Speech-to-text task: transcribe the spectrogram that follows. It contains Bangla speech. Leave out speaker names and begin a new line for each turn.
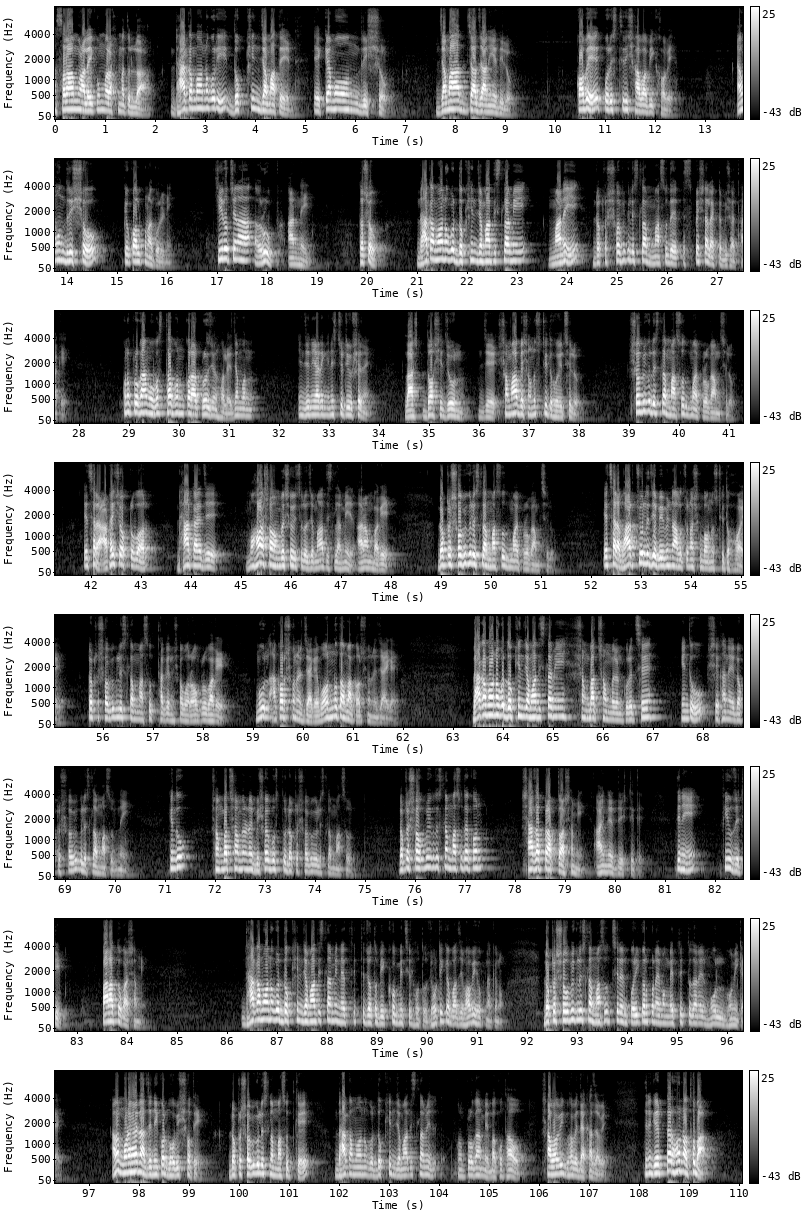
আসসালামু আলাইকুম রহমতুল্লাহ। ঢাকা মহানগরী দক্ষিণ জামাতের এ কেমন দৃশ্য? জামাত যা জানিয়ে দিল, কবে পরিস্থিতি স্বাভাবিক হবে? এমন দৃশ্য কেউ কল্পনা করেনি। চিরচেনা রূপ আর নেই। দর্শক, ঢাকা মহানগর দক্ষিণ জামাত ইসলামী মানেই ডক্টর শফিকুল ইসলাম মাসুদের স্পেশাল একটা বিষয় থাকে। কোনো প্রোগ্রাম উপস্থাপন করার প্রয়োজন হলে, যেমন ইঞ্জিনিয়ারিং ইনস্টিটিউশনে লাস্ট দশই জুন যে সমাবেশ অনুষ্ঠিত হয়েছিল, শফিকুল ইসলাম মাসুদময় প্রোগ্রাম ছিল। এছাড়া আঠাইশে অক্টোবর ঢাকায় যে মহাসমাবেশ হয়েছিল যে মাত ইসলামের আরামবাগে, ডক্টর শফিকুল ইসলাম মাসুদময় প্রোগ্রাম ছিল। এছাড়া ভার্চুয়ালি যে বিভিন্ন আলোচনা সভা অনুষ্ঠিত হয়, ডক্টর শফিকুল ইসলাম মাসুদ থাকেন সবার অগ্রভাগে। মূল আকর্ষণের জায়গায় বা অন্যতম আকর্ষণের জায়গায়। ঢাকা মহানগর দক্ষিণ জামাত ইসলামী সংবাদ সম্মেলন করেছে, কিন্তু সেখানে ডক্টর শফিকুল ইসলাম মাসুদ নেই। কিন্তু সংবাদ সম্মেলনের বিষয়বস্তু ডক্টর শফিকুল ইসলাম মাসুদ। ডক্টর শফিকুল ইসলাম মাসুদ এখন সাজাপ্রাপ্ত আসামি আইনের দৃষ্টিতে। তিনি ফিউজিটিভ পালাতক আসামি। ঢাকা মহানগর দক্ষিণ জামাত ইসলামী নেতৃত্বে যত বিক্ষোভ মিছিল হতো, ঝটিকা বা যেভাবেই হোক না কেন, ডক্টর শফিকুল ইসলাম মাসুদ ছিলেন পরিকল্পনা এবং নেতৃত্বদানের মূল ভূমিকায়। আমার মনে হয় না যে নিকট ভবিষ্যতে ডক্টর শফিকুল ইসলাম মাসুদকে ঢাকা মহানগর দক্ষিণ জামাত ইসলামের কোনো প্রোগ্রামে বা কোথাও স্বাভাবিকভাবে দেখা যাবে। তিনি গ্রেপ্তার হন অথবা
